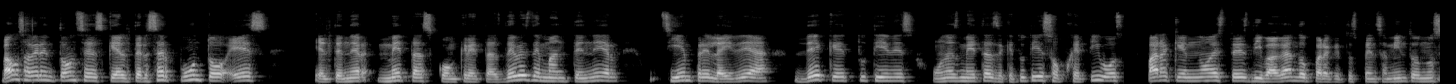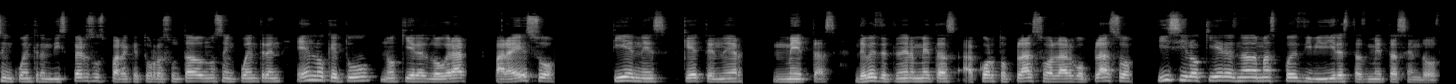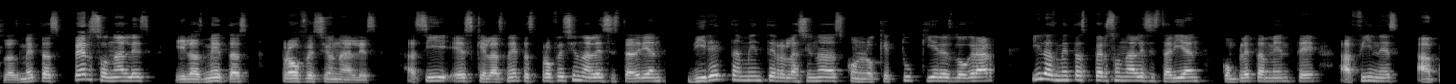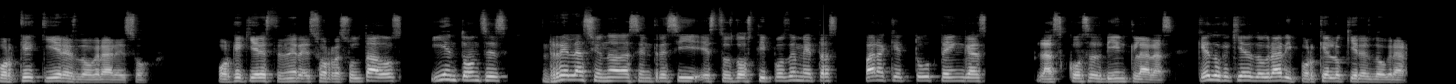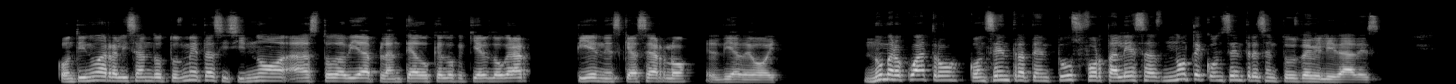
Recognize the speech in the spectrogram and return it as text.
Vamos a ver entonces que el tercer punto es el tener metas concretas. Debes de mantener siempre la idea de que tú tienes unas metas, de que tú tienes objetivos para que no estés divagando, para que tus pensamientos no se encuentren dispersos, para que tus resultados no se encuentren en lo que tú no quieres lograr. Para eso tienes que tener metas. Debes de tener metas a corto plazo, a largo plazo, y si lo quieres nada más puedes dividir estas metas en dos, las metas personales y las metas profesionales. Así es que las metas profesionales estarían directamente relacionadas con lo que tú quieres lograr y las metas personales estarían completamente afines a por qué quieres lograr eso, por qué quieres tener esos resultados y entonces relacionadas entre sí estos dos tipos de metas para que tú tengas las cosas bien claras, qué es lo que quieres lograr y por qué lo quieres lograr. Continúa realizando tus metas y si no has todavía planteado qué es lo que quieres lograr, tienes que hacerlo el día de hoy. Número 4. Concéntrate en tus fortalezas, no te concentres en tus debilidades.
